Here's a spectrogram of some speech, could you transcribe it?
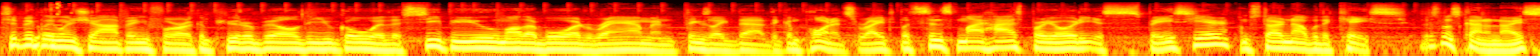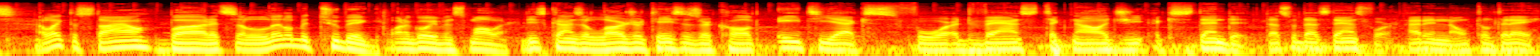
Typically when shopping for a computer build, you go with a CPU, motherboard, RAM, and things like that, the components, right? But since my highest priority is space here, I'm starting out with a case. This one's kind of nice. I like the style, but it's a little bit too big. I want to go even smaller. These kinds of larger cases are called ATX for Advanced Technology Extended. That's what that stands for. I didn't know till today.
